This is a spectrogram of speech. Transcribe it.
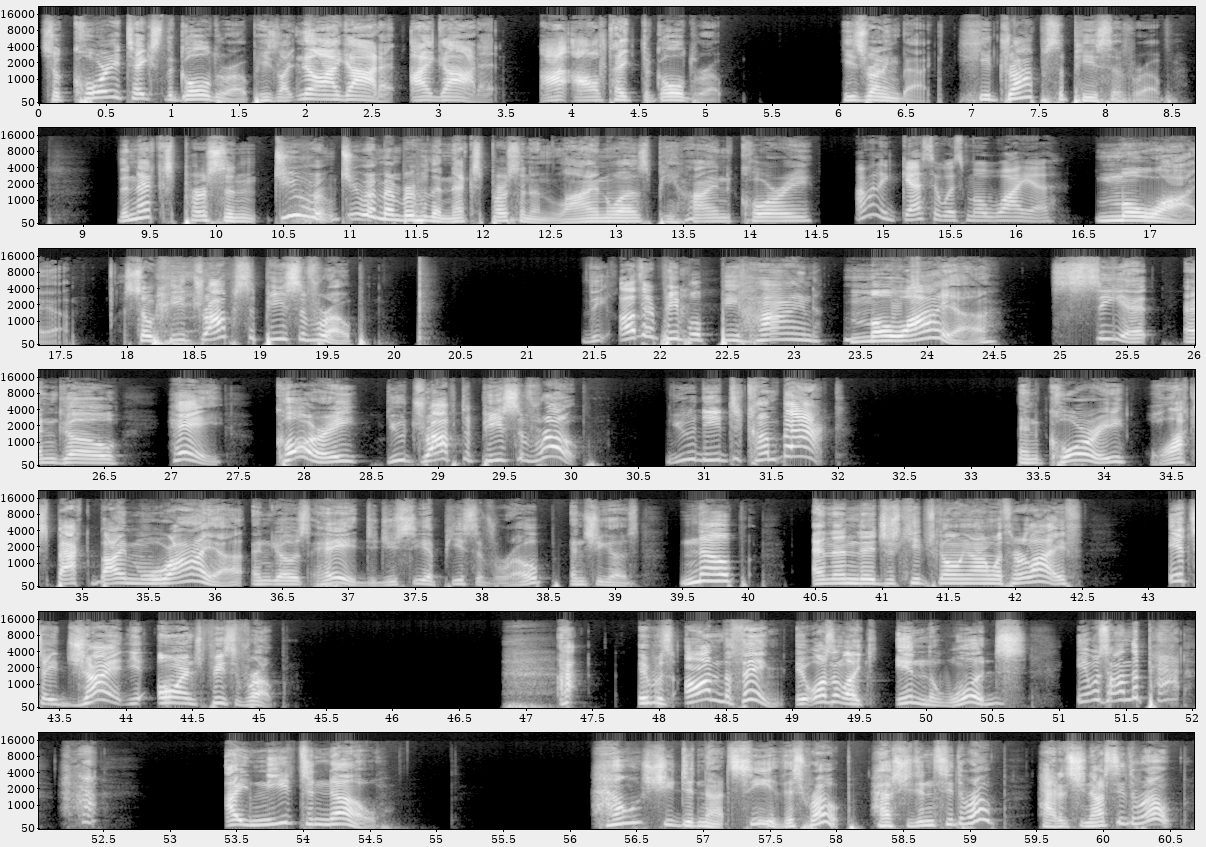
So Cory takes the gold rope. He's like, "No, I got it. I got it. I, I'll take the gold rope." He's running back. He drops a piece of rope. The next person, do you do you remember who the next person in line was behind Cory? I'm gonna guess it was Mawaya. Moaya. So he drops a piece of rope. The other people behind Moaya see it and go, Hey, Cory, you dropped a piece of rope. You need to come back. And Cory walks back by Mariah and goes, Hey, did you see a piece of rope? And she goes, Nope. And then it just keeps going on with her life. It's a giant orange piece of rope. It was on the thing. It wasn't like in the woods. It was on the path. I need to know how she did not see this rope. How she didn't see the rope. How did she not see the rope?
